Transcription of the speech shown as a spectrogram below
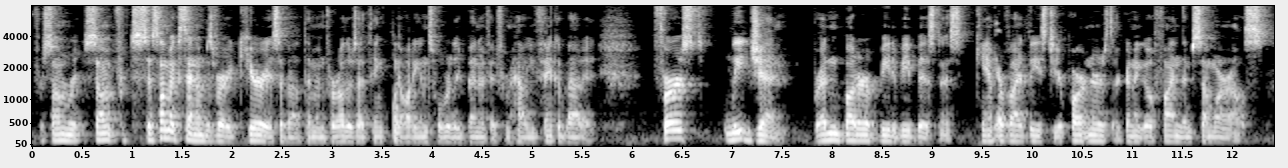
for some some for, to some extent I'm just very curious about them, and for others I think the audience will really benefit from how you think about it. First, lead gen, bread and butter of B two B business. Can't yep. provide leads to your partners; they're going to go find them somewhere else.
